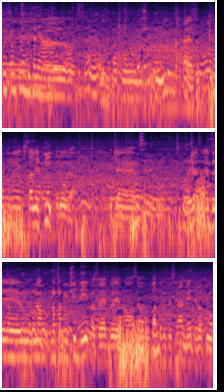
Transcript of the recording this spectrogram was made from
Questo è un club italiano. Io faccio un CD. Eh, come ci sta l'EP per ora. Che c'è. Scusa, Cioè io sarebbe un- no, non proprio un CD, però sarebbe una cosa fatta professionalmente, però più,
